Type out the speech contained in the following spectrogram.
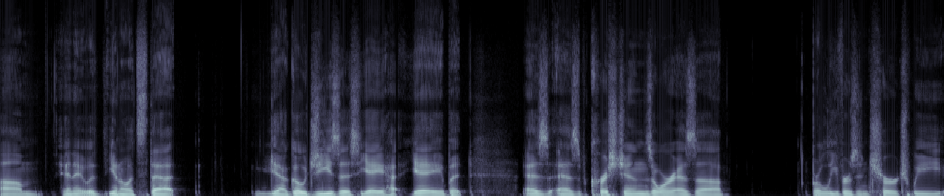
um, and it would you know it's that yeah go jesus yay yay but as as christians or as uh believers in church we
